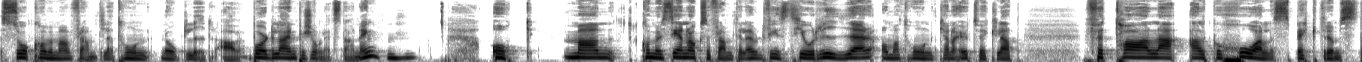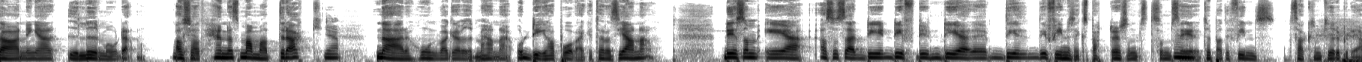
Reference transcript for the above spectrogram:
så kommer man fram till att hon nog lider av borderline personlighetsstörning. Och man kommer senare också fram till, det finns teorier om att hon kan ha utvecklat fetala alkoholspektrumstörningar i livmodern. Alltså att hennes mamma drack Ja. när hon var gravid med henne och det har påverkat hennes hjärna. Det som är, alltså så här, det, det, det, det, finns experter som, som säger typ att det finns saker som tyder på det.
